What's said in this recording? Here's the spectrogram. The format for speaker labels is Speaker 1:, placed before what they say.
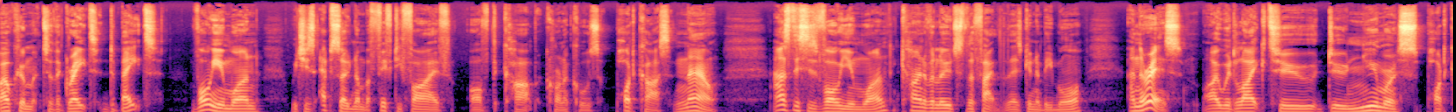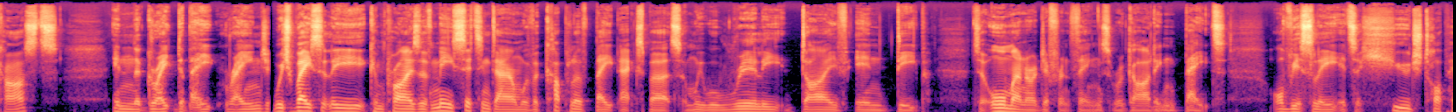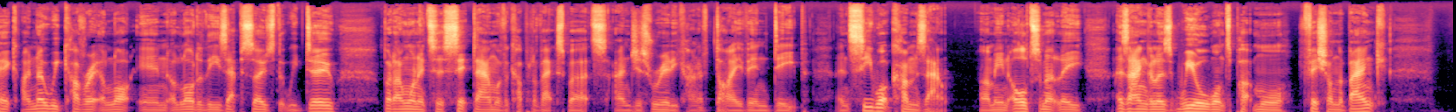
Speaker 1: Welcome to the Great Debate, Volume 1, which is episode number 55 of the Carp Chronicles podcast. Now, as this is Volume 1, it kind of alludes to the fact that there's going to be more, and there is. I would like to do numerous podcasts in the Great Debate range, which basically comprise of me sitting down with a couple of bait experts and we will really dive in deep to all manner of different things regarding bait. Obviously, it's a huge topic. I know we cover it a lot in a lot of these episodes that we do, but I wanted to sit down with a couple of experts and just really kind of dive in deep and see what comes out. I mean, ultimately, as anglers, we all want to put more fish on the bank.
